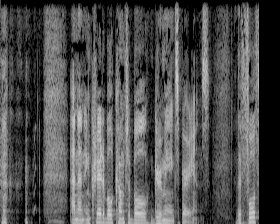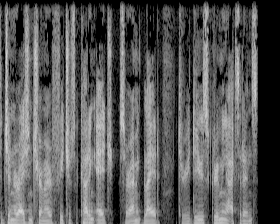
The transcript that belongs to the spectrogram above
and an incredible, comfortable grooming experience. The fourth generation trimmer features a cutting edge ceramic blade to reduce grooming accidents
